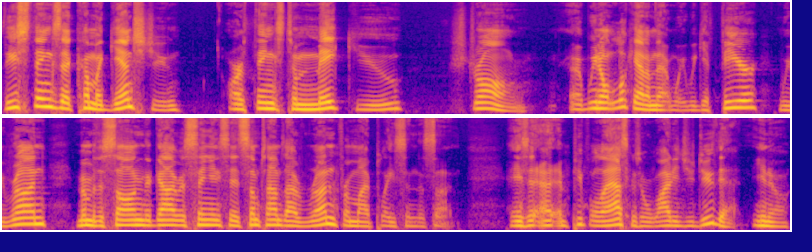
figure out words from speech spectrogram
These things that come against you are things to make you strong. Uh, we don't look at them that way. We get fear, we run, Remember the song the guy was singing? He said, Sometimes I run from my place in the sun. And he said, and people ask him, so why did you do that? You know,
